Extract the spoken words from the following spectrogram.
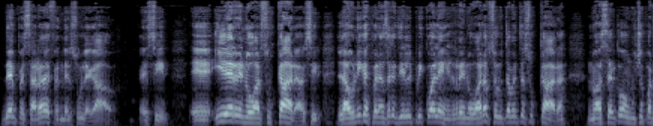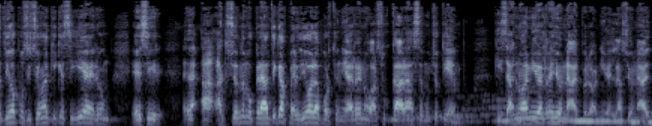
de empezar a defender su legado. Es decir, eh, y de renovar sus caras. Es decir, la única esperanza que tiene el PRI, ¿cuál es? Renovar absolutamente sus caras, no hacer como muchos partidos de oposición aquí que siguieron. Es decir, la- Acción Democrática perdió la oportunidad de renovar sus caras hace mucho tiempo. Quizás no a nivel regional, pero a nivel nacional.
